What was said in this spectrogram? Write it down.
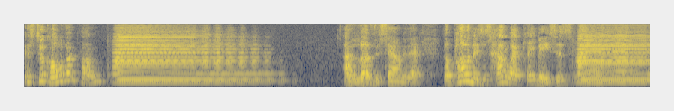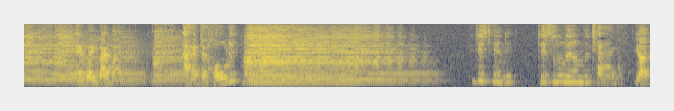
It's still called a vibrato. I love the sound of that. The problem is, is how do I play basses and wave bye-bye? I have to hold it and just end it. Just a little of the tag. Yeah.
